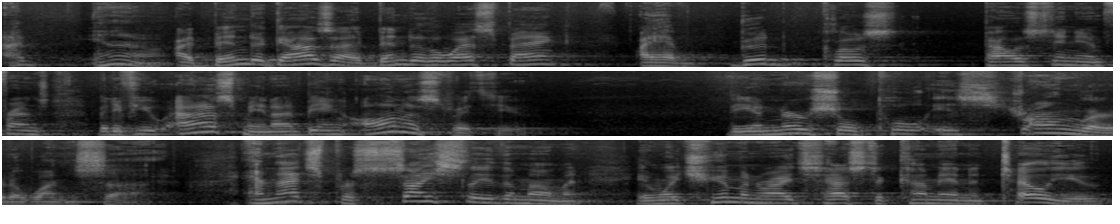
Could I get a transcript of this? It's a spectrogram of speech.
I've, you know, I've been to Gaza, I've been to the West Bank. I have good, close Palestinian friends. But if you ask me, and I'm being honest with you, the inertial pull is stronger to one side. And that's precisely the moment in which human rights has to come in and tell you,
